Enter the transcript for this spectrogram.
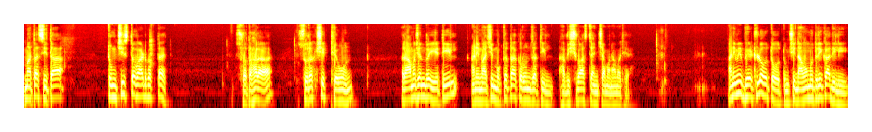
माता सीता तुमचीच तर वाट बघतायत. स्वतःला सुरक्षित ठेवून रामचंद्र येतील आणि माझी मुक्तता करून जातील हा विश्वास त्यांच्या मनामध्ये आहे. आणि मी भेटलो होतो तुमची नाममुद्रिका दिली.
